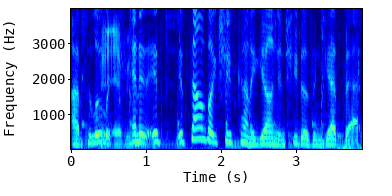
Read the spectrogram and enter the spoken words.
Absolutely, and it, it's it sounds like she's kind of young and she doesn't get that.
